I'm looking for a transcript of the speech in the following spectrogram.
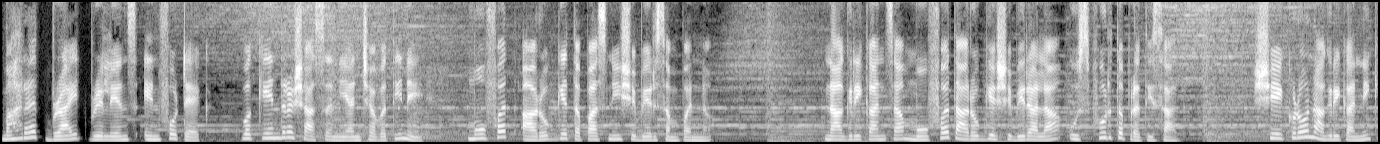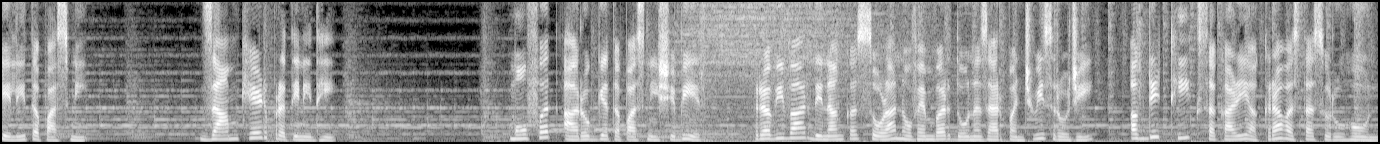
भारत ब्राईट ब्रिलियन्स इन्फोटेक व केंद्र शासन यांच्या वतीने मोफत आरोग्य तपासणी शिबिर संपन्न. नागरिकांचा मोफत आरोग्य शिबिराला उत्स्फूर्त प्रतिसाद. शेकडो नागरिकांनी केली तपासणी. जामखेड प्रतिनिधी. मोफत आरोग्य तपासणी शिबिर रविवार दिनांक सोळा नोव्हेंबर दोन हजार पंचवीस रोजी अगदी ठीक सकाळी अकरा वाजता सुरू होऊन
